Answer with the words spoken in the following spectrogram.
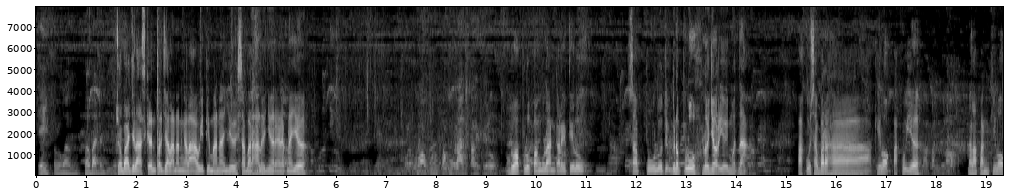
Eh, peluang coba dong. Coba jelaskan perjalanan ngalaawi di mana ye, sabar haleunya rerepna ye. 20 pangulan kali tilu. 20 pangulan kali tilu. 10 ti- genep puluh lonyor ye imutna. Paku sabaraha kilo paku ye 8 kilo. 8 kilo.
